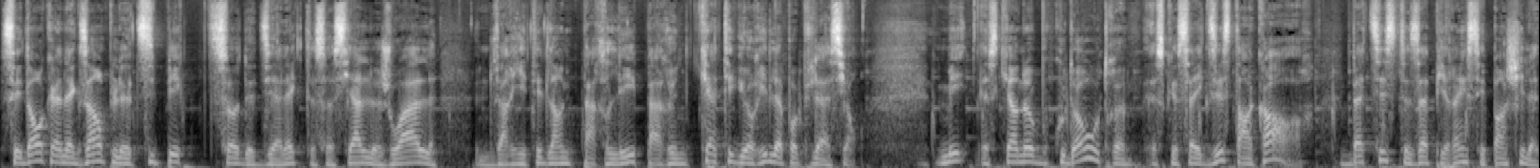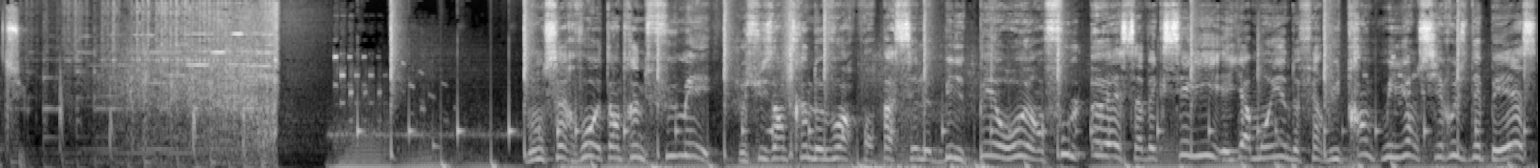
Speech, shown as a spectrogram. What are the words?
C'est donc un exemple typique de dialecte social, le joual, une variété de langue parlée par une catégorie de la population. Mais est-ce qu'il y en a beaucoup d'autres? Est-ce que ça existe encore? Baptiste Zapirin s'est penché là-dessus. Mon cerveau est en train de fumer. Je suis en train de voir pour passer le bill POE en full ES avec CI et il y a moyen de faire du 30 millions Cyrus DPS,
